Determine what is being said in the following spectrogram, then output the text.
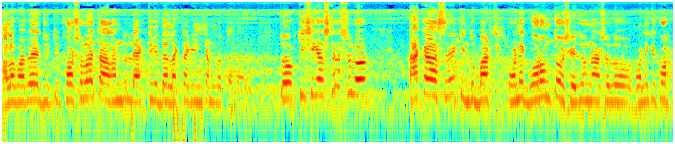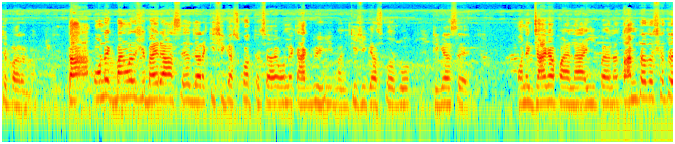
ভালোভাবে যদি ফসল হয় তো আলহামদুলিল্লাহ এক থেকে দেড় লাখ টাকা ইনকাম করতে পারে। তো কৃষিকাজটা আসলে টাকা আছে, কিন্তু বাট অনেক গরম তো সেই জন্য আসলে অনেকে করতে পারে না। তা অনেক বাংলাদেশি বাইরে আছে যারা কৃষিকাজ করতে চায়, অনেক আগ্রহী মানে কৃষিকাজ করব, ঠিক আছে? অনেক জায়গা পায় না, ই পায় না। তো আমি তাদের সাথে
